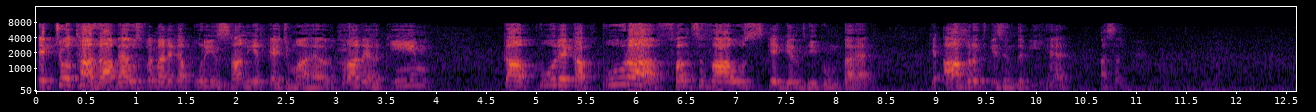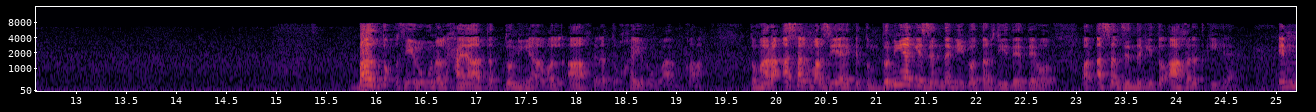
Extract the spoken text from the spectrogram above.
ایک چوتھا عذاب ہے، اس پہ میں نے کہا پوری انسانیت کا اجماع ہے اور قرآن حکیم کا پورے کا پورا فلسفہ اس کے گرد ہی گھومتا ہے کہ آخرت کی زندگی ہے اصل میں۔ بل تؤثرون الحیات الدنیا والآخرت خیر وابقا تمہارا اصل مرض یہ ہے کہ تم دنیا کی زندگی کو ترجیح دیتے ہو اور اصل زندگی تو آخرت کی ہے۔ ان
